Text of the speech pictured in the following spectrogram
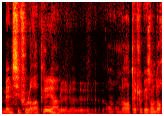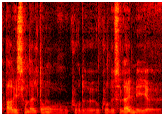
même s'il faut le rappeler, hein, on, aura peut-être l'occasion d'en reparler si on a le temps au, cours, de, au cours de ce live, mais euh, euh,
